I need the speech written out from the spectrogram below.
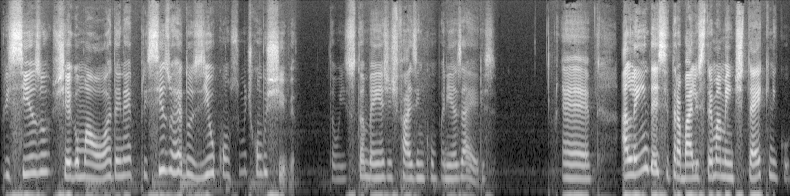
Preciso, chega uma ordem, né? Preciso reduzir o consumo de combustível. Então, isso também a gente faz em companhias aéreas. É, além desse trabalho extremamente técnico,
